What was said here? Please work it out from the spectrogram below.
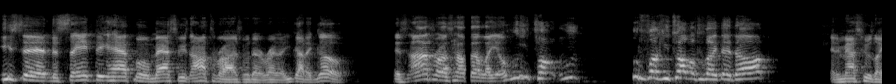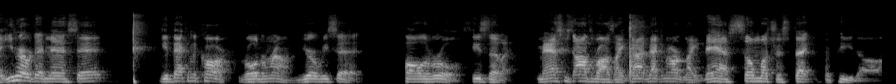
he said the same thing happened with Master P's entourage, whatever, right? Like, you gotta go. His entourage hopped out like, yo, who you talk who, who the fuck you talking to like that, dog? And Master P was like, you heard what that man said? Get back in the car, rolled around. You heard what he said. Follow the rules. He said, like, Master P's entourage like got back in the art. Like they have so much respect for P, dog.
